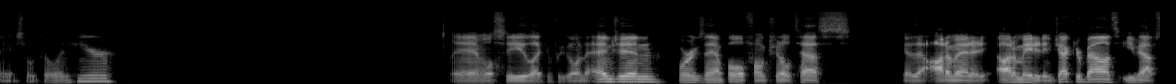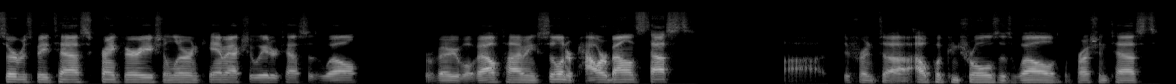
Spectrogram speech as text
Okay, so we'll go in here. And we'll see, like, if we go into engine, for example, functional tests, you have the automated automated injector balance, EVAP service bay test, crank variation learn, cam actuator test as well for variable valve timing, cylinder power balance test, uh, different uh, output controls as well, compression test.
